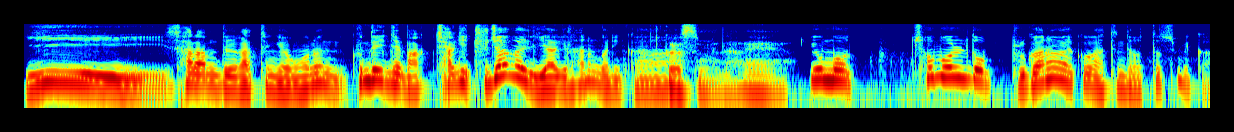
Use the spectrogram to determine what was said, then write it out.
이 사람들 같은 경우는 근데 이제 막 자기 주장을 이야기를 하는 거니까 그렇습니다. 예. 이거 뭐 처벌도 불가능할 것 같은데 어떻습니까?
